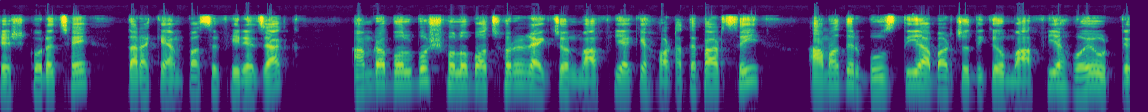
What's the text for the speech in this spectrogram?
শেষ করেছে, তারা ক্যাম্পাসে ফিরে যাক আমরা বলব ষোলো বছরের একজন মাফিয়াকে হটাতে পারছি। আমাদের বুঝ দিয়ে আবার যদি কেউ মাফিয়া হয়ে উঠতে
